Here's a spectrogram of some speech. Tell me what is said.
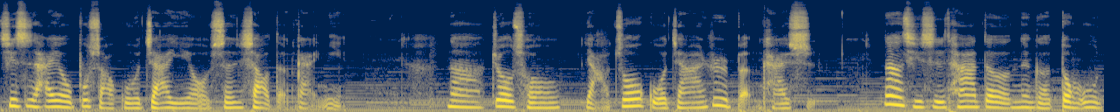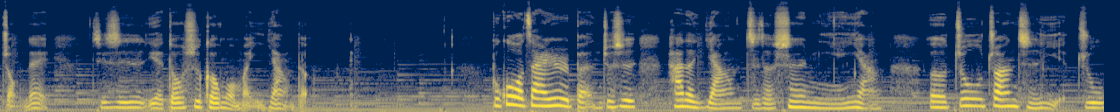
其实还有不少国家也有生肖的概念，那就从亚洲国家日本开始。那其实它的那个动物种类其实也都是跟我们一样的。不过在日本，就是它的羊指的是绵羊，而猪专指野猪。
